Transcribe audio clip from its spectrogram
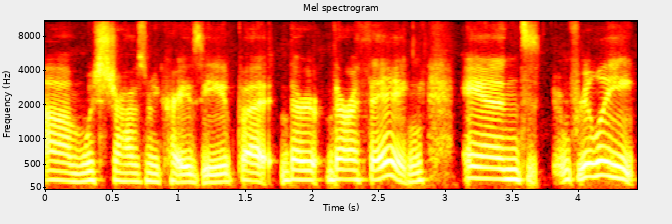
um, which drives me crazy, but they're they're a thing. And really,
